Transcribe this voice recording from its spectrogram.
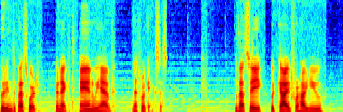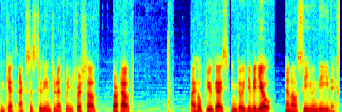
Put in the password, connect, and we have network access. So that's a quick guide for how you get access to the internet when you first start out. I hope you guys enjoyed the video, and I'll see you in the next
